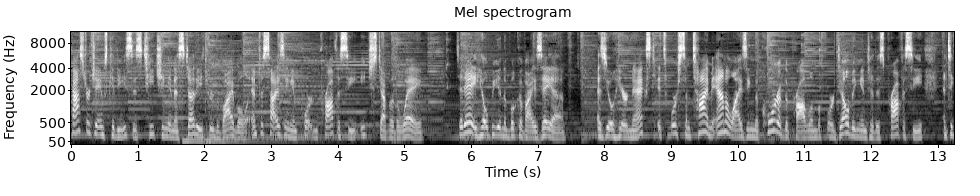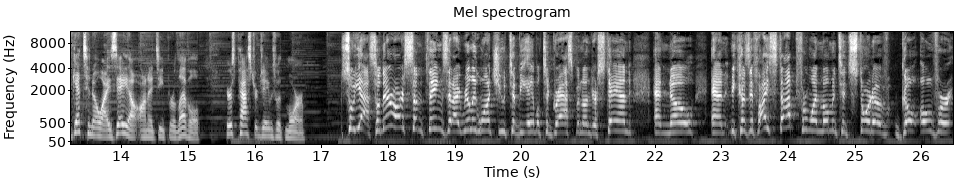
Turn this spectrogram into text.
Pastor James Kaddis is teaching in a study through the Bible, emphasizing important prophecy each step of the way. Today, he'll be in the book of Isaiah. As you'll hear next, it's worth some time analyzing the core of the problem before delving into this prophecy and to get to know Isaiah on a deeper level. Here's Pastor James with more so yeah so there are some things that i really want you to be able to grasp and understand and know. And because if i stopped for one moment to sort of go over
